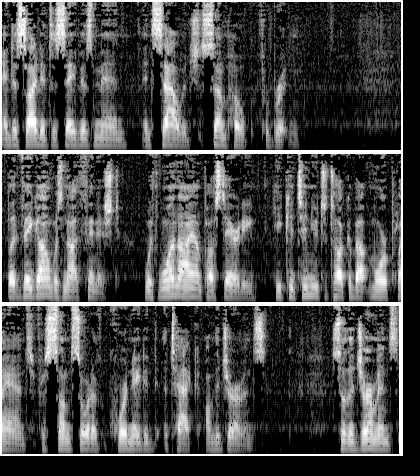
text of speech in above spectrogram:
and decided to save his men and salvage some hope for Britain. But Weygand was not finished. With one eye on posterity, he continued to talk about more plans for some sort of coordinated attack on the Germans. So the Germans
